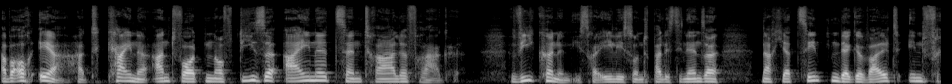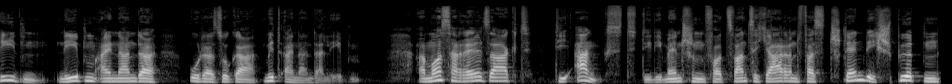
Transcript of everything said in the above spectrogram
Aber auch er hat keine Antworten auf diese eine zentrale Frage. Wie können Israelis und Palästinenser nach Jahrzehnten der Gewalt in Frieden, nebeneinander oder sogar miteinander leben. Amos Harel sagt, die Angst, die die Menschen vor 20 Jahren fast ständig spürten,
